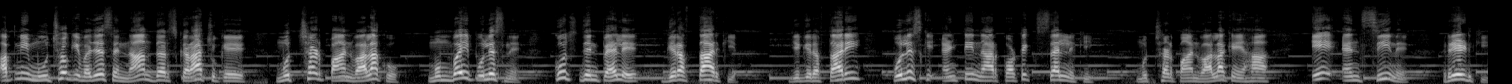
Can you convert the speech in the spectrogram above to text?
अपनी मूछों की वजह से नाम दर्ज करा चुके मुच्छड़ पान वाला को मुंबई पुलिस ने कुछ दिन पहले गिरफ़्तार किया। ये गिरफ्तारी पुलिस की एंटी नारकोटिक सेल ने की। मुच्छड़ पान वाला के यहाँ एएनसी ने रेड की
